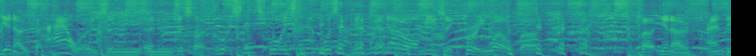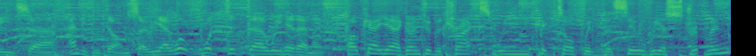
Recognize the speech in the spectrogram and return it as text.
you know, for hours and, and just like, what is this? What is that? What's happening? We know our music pretty well, but but you know, Andy's uh, Andy's the Dom. So yeah, what what did uh, we hear there, mate? Okay, yeah, going through the tracks, we kicked off with Sylvia Striplin,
